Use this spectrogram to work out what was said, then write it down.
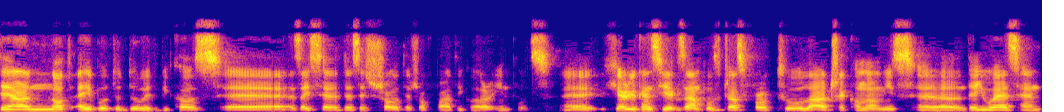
they are not able to do it because, uh, as I said, there's a shortage of particular inputs. Uh, here you can see examples just for two large economies, the US and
